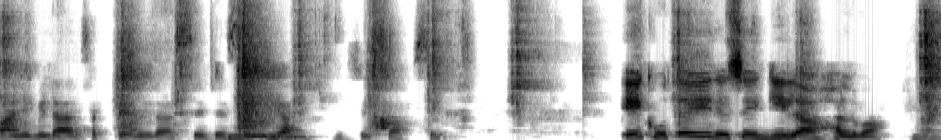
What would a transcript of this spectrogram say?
पानी भी डाल सकते हैं अंदाज से जैसे लिया हम्म। उस हिसाब से। एक होता है जैसे गीला हलवा। हम्म,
